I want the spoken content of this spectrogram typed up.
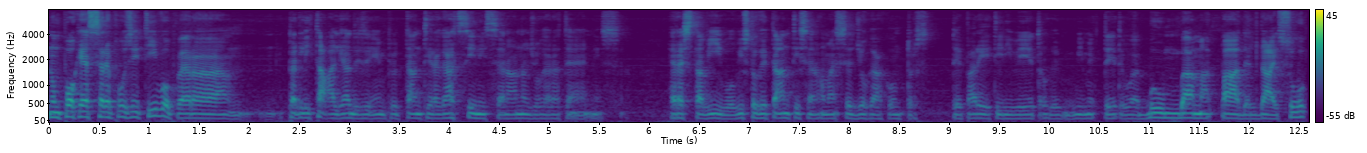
non può che essere positivo per, per l'Italia, ad esempio. Tanti ragazzi inizieranno a giocare a tennis e resta vivo, visto che tanti si erano messi a giocare contro queste pareti di vetro che vi mettete, boom, bam, a padel, dai, su.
